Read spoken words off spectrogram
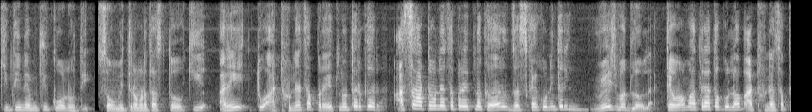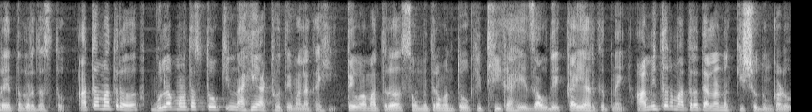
की ती नेमकी कोण होती. सौमित्र म्हणत असतो की अरे तू आठवण्याचा प्रयत्न तर कर. असं आठवण्याचा प्रयत्न कर जसं काय कोणीतरी वेश बदलवलाय. तेव्हा मात्र आता गुलाब आठवण्याचा प्रयत्न करत असतो. आता मात्र गुलाब म्हणत असतो की नाही आठवते मला काही. तेव्हा मात्र सौमित्र म्हणतो की ठीक आहे जाऊ दे काही हरकत नाही. आम्ही तर मात्र त्याला नक्की शोधून काढू.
